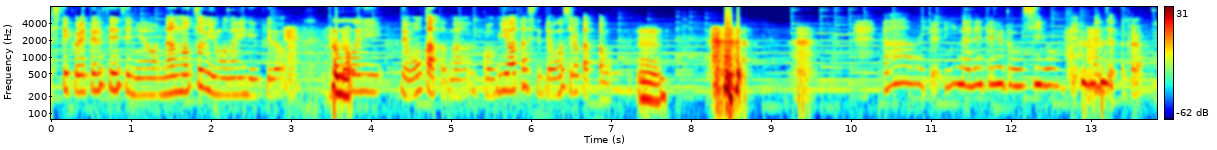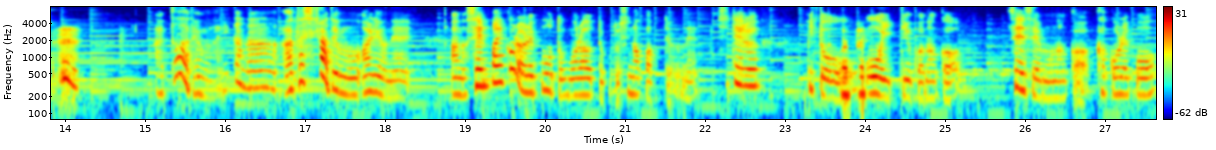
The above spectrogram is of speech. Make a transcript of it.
してくれてる先生には何の罪もないねんけど、ほんその、まに、でも多かったな。こう見渡してて面白かったもん。うん、あーみたいな。みんな寝てるどうしようみたいな感じだったから。あとはでも何かな。私らでもあれよね。あの、先輩からレポートもらうってことしなかったよね。してる人多いっていうかなんか、先生もなんか過去レポ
